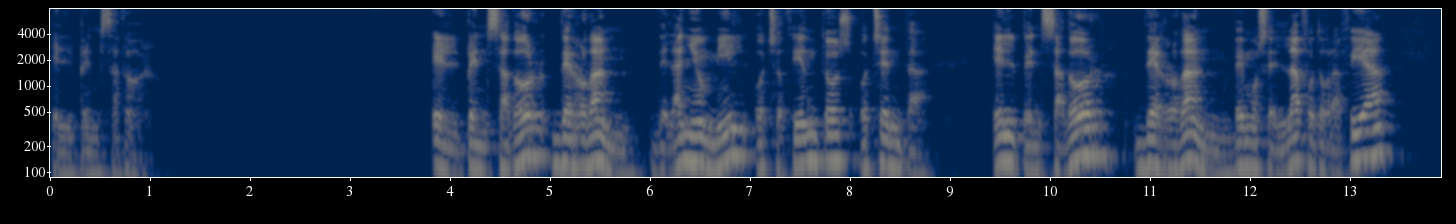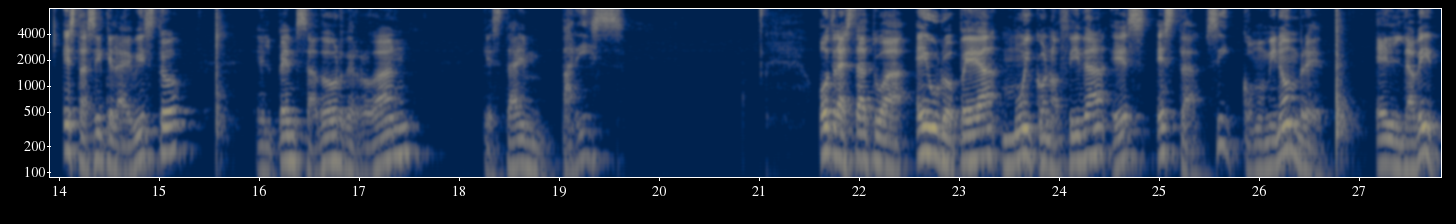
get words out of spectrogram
el pensador. El pensador de Rodán, del año 1880. El pensador de Rodán. Vemos en la fotografía. Esta sí que la he visto. El pensador de Rodán, que está en París. Otra estatua europea muy conocida es esta, sí, como mi nombre, el David.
